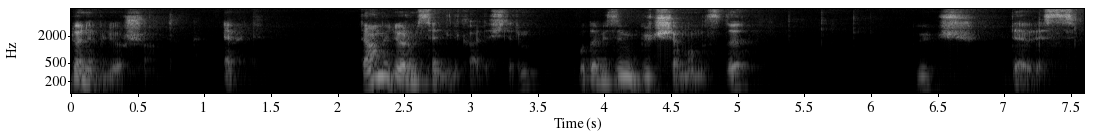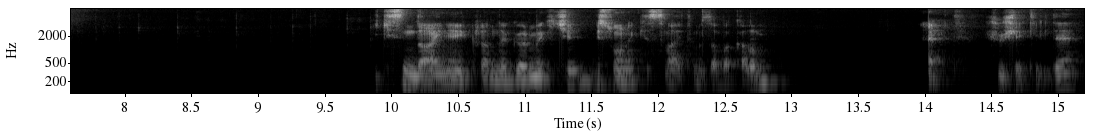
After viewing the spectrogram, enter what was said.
dönebiliyor şu anda. Evet. Devam ediyorum sevgili kardeşlerim. Bu da bizim güç şamamızdı. Güç devresi. İkisini de aynı ekranda görmek için bir sonraki slaytımıza bakalım. Evet, şu şekilde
